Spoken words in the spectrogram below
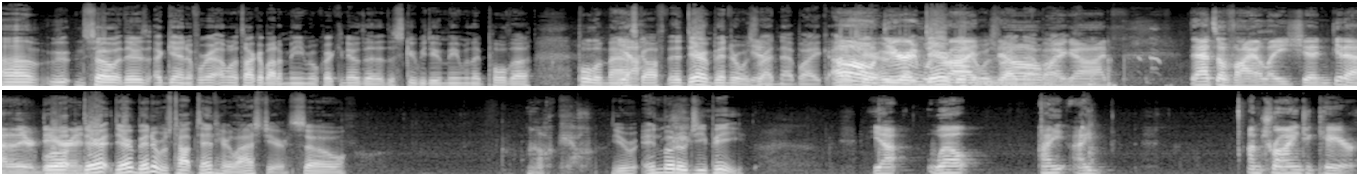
Um, so there's again, if we're I want to talk about a meme real quick. You know the the Scooby Doo meme when they pull the pull the mask Yeah. off. Uh, Darryn Binder was Yeah. riding that bike. I don't oh, care who Darryn was Darryn riding. Binder was riding that oh bike. my God, that's a violation. Get out of there, Well, Darryn. Dar- Darryn Binder was top ten here last year, so oh God. you're in MotoGP. Yeah. Well, I I I'm trying to care.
